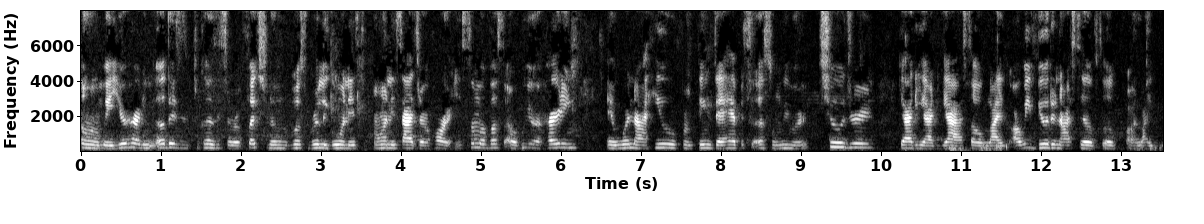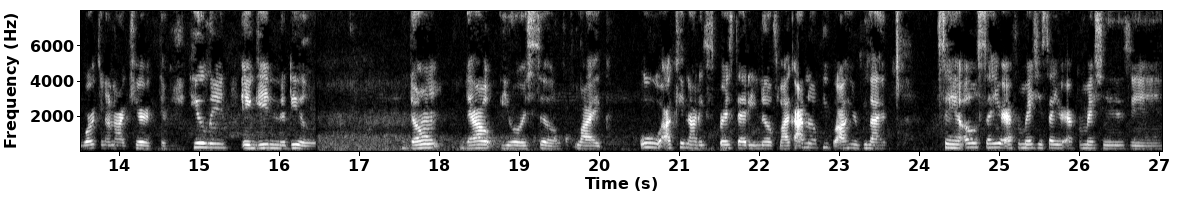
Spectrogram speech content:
um, and you're hurting others because it's a reflection of what's really going on inside your heart. And some of us are we are hurting and we're not healed from things that happened to us when we were children. Yada yada yada. So like, are we building ourselves up or like working on our character, healing and getting the deal? Don't doubt yourself. Like, oh, I cannot express that enough. Like, I know people out here be like saying, oh, say your affirmations, say your affirmations, and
